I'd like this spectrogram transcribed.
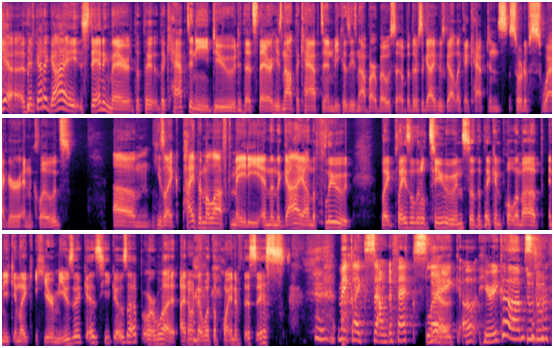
yeah, they've got a guy standing there that the the captainy dude that's there. He's not the captain because he's not Barbossa, but there's a guy who's got like a captain's sort of swagger and clothes. Um, he's like pipe him aloft, matey, and then the guy on the flute like plays a little tune so that they can pull him up and he can like hear music as he goes up or what i don't know what the point of this is Make like sound effects, like oh, here he comes. Up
